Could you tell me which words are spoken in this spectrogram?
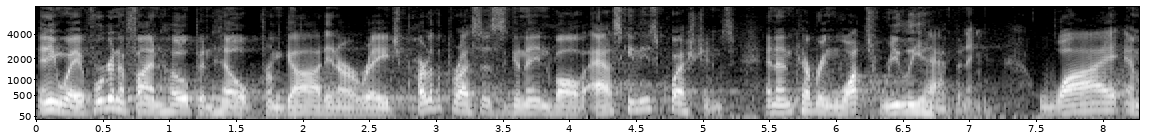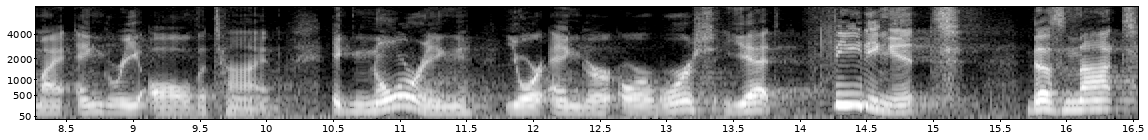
Anyway, if we're going to find hope and help from God in our rage, part of the process is going to involve asking these questions and uncovering what's really happening. Why am I angry all the time? Ignoring your anger, or worse yet, feeding it, does not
